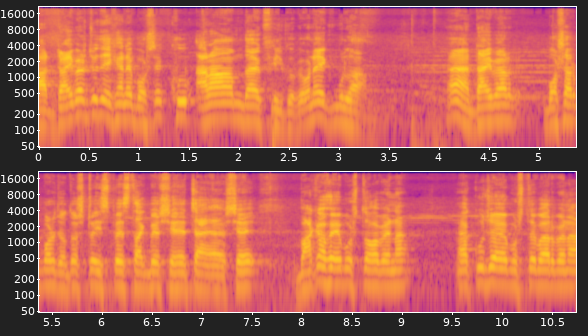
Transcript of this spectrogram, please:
আর ড্রাইভার যদি এখানে বসে খুব আরামদায়ক ফিল করবে। অনেক মুলাম হ্যাঁ ড্রাইভার বসার পর যথেষ্ট স্পেস থাকবে সে সে বাঁকা হয়ে বসতে হবে না। হ্যাঁ, কুজো হয়ে বসতে পারবে না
